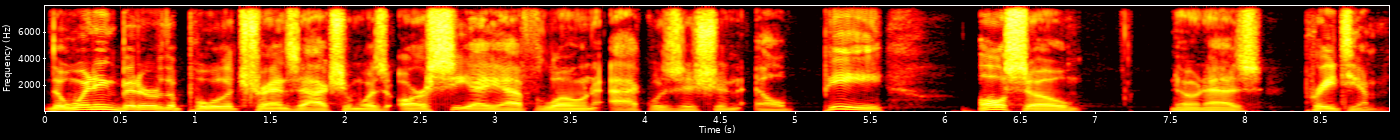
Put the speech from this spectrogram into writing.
The winning bidder of the pool of the transaction was RCAF Loan Acquisition LP, also known as Pretium.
